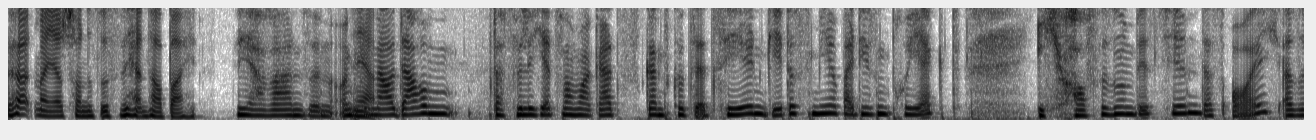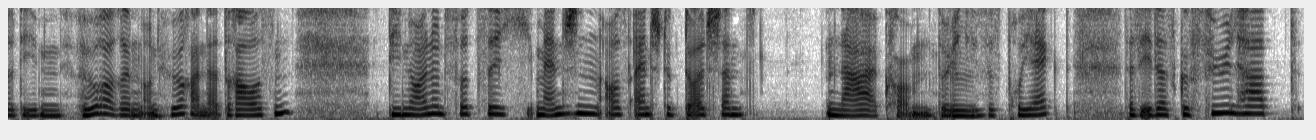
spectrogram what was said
hört man ja schon, es ist sehr nah bei. Ja, Wahnsinn. Und ja. genau darum, das will ich jetzt nochmal ganz, ganz kurz erzählen, geht es mir bei diesem Projekt. Ich hoffe so ein bisschen, dass euch, also den Hörerinnen und Hörern da draußen, die 49 Menschen aus ein Stück Deutschland nahe kommen durch mhm. dieses Projekt, dass ihr das Gefühl habt,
